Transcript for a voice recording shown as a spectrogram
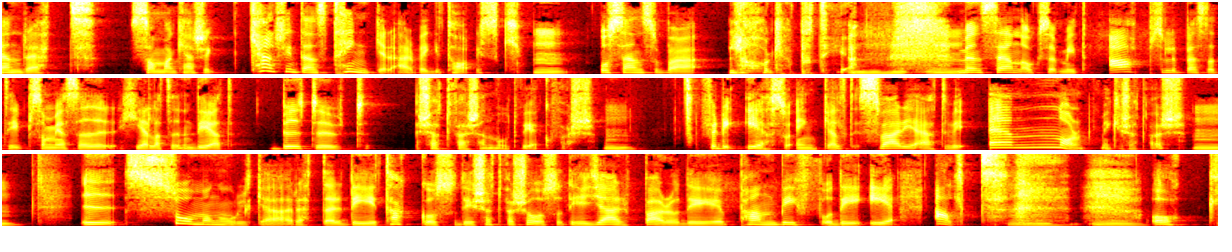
en rätt som man kanske, kanske inte ens tänker är vegetarisk. Och sen så bara laga på det. Men sen också mitt absolut bästa tips som jag säger hela tiden, det är att byta ut köttfärsen mot vegofärs. För det är så enkelt. I Sverige äter vi enormt mycket köttfärs. I så många olika rätter. Det är tacos, och det är köttfärssås, och det är järpar och det är pannbiff och det är allt. Och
